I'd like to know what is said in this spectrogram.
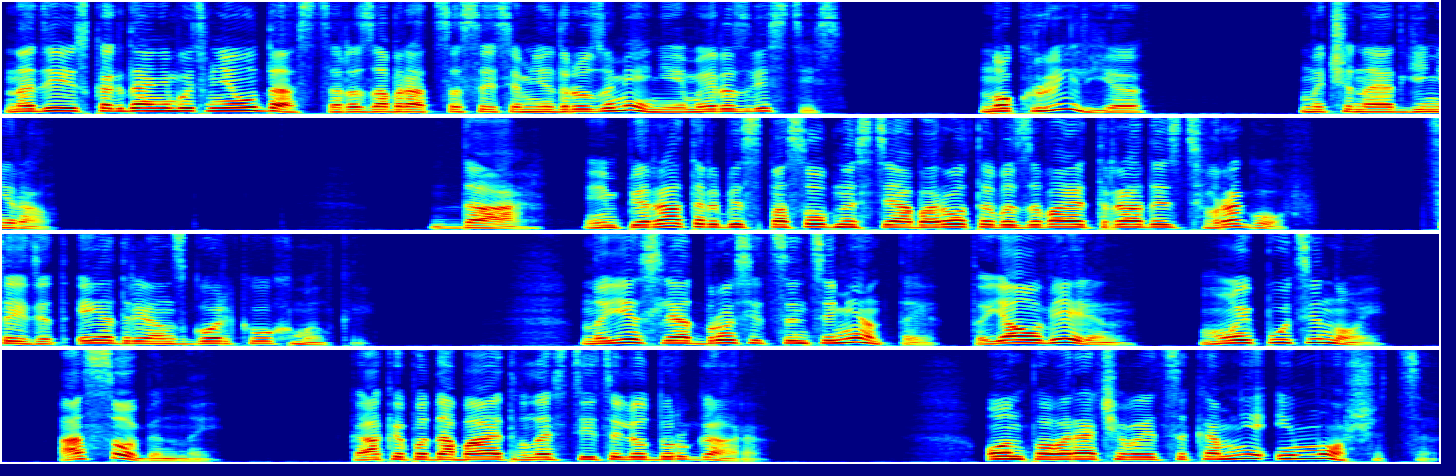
Надеюсь, когда-нибудь мне удастся разобраться с этим недоразумением и развестись. Но крылья, начинает генерал. Да, император без способности оборота вызывает радость врагов, цедит Эдриан с горькой ухмылкой. Но если отбросить сантименты, то я уверен, мой путь иной, особенный, как и подобает властителю Дургара. Он поворачивается ко мне и морщится.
